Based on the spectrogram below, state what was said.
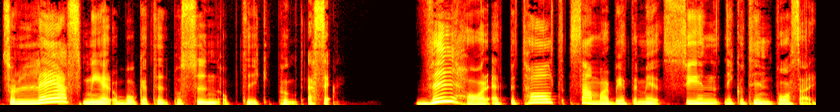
Så läs mer och boka tid på synoptik.se. Vi har ett betalt samarbete med Syn nikotinpåsar.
